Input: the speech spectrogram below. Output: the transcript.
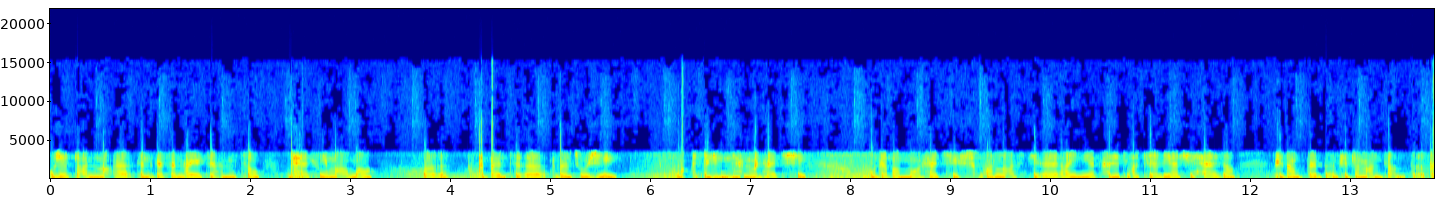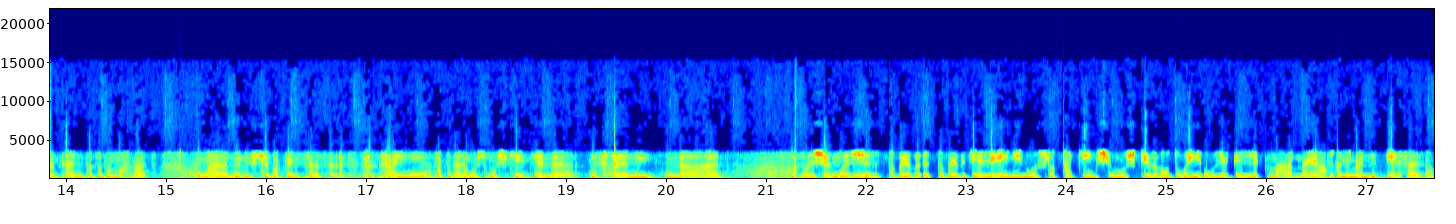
وجات عم كانت جالسة معايا حتى عمته دحات لي ماما. قبلت قبلت وجهي. ما قدرتش نتحمل هذا الشيء. ودابا مور هذا الشيء سبحان الله عينيا بحال طلعت لي عليها شي حاجة مشيت نطيب مشيت عند طيب يعني ثلاث المرات. وقالوا لي شي باقي في عينيا أنا واش مشكل ديال نفساني ولا هذا واش واش الطبيب الطبيب ديال العينين واش لقى كاين شي مشكل عضوي ولا قال لك ما ما عندك ما عندي حتى حاجة.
